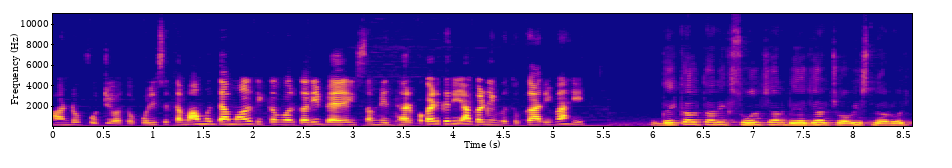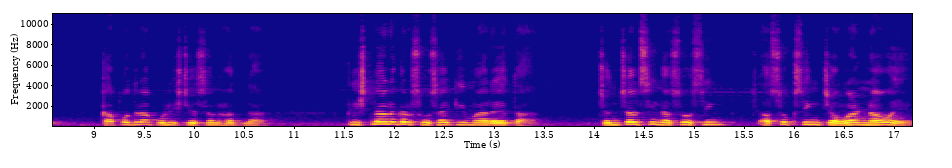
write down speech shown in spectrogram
ભાંડો ફૂટ્યો હતો. પોલીસે તમામ મુદ્દામાલ રિકવર કરી બે ઇસમની ધરપકડ કરી. આગળની વધુ કાર્યવાહી ગઈકાલ તારીખ સોળ ચાર બે હજાર ચોવીસના રોજ કાપોદ્રા પોલીસ સ્ટેશન હદના કૃષ્ણાનગર સોસાયટીમાં રહેતા ચંચલસિંહ અશોકસિંહ અશોકસિંહ ચૌહાણ નાઓએ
